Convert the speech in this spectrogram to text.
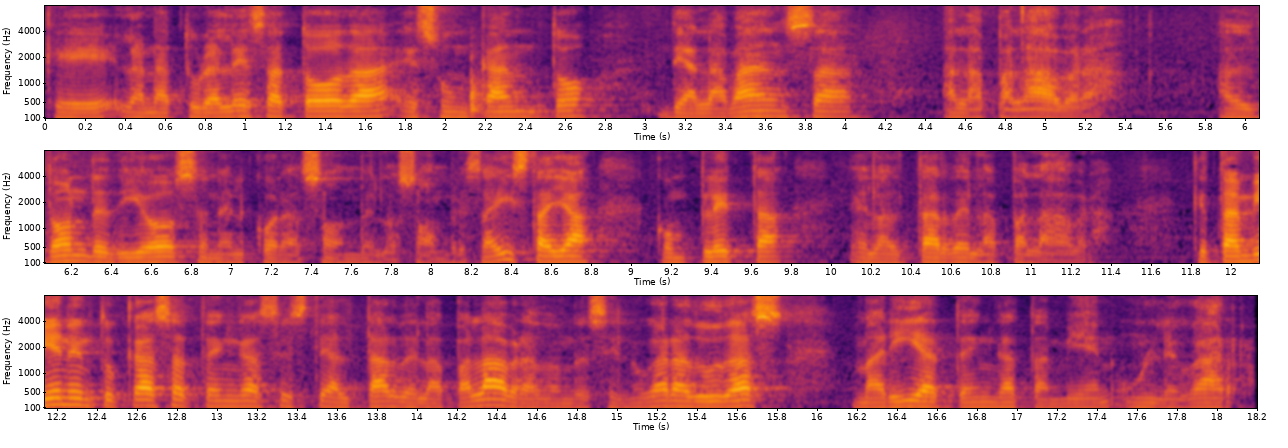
que la naturaleza toda es un canto de alabanza a la palabra, al don de Dios en el corazón de los hombres. Ahí está ya completa el altar de la palabra. Que también en tu casa tengas este altar de la palabra, donde sin lugar a dudas María tenga también un lugar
